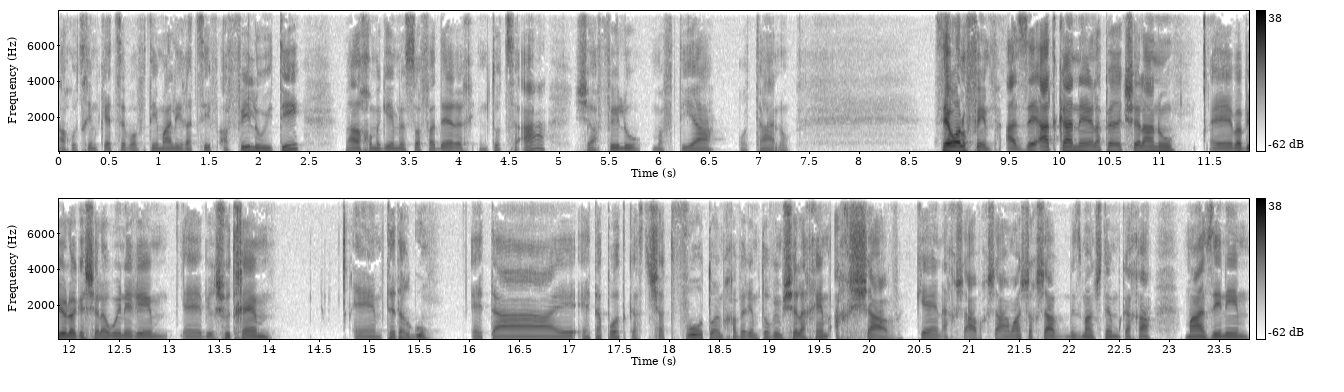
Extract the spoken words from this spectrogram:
אנחנו צריכים קצב אופטימלי רציף אפילו איטי, ואנחנו מגיעים לסוף הדרך עם תוצאה שאפילו מפתיעה אותנו. זהו אלופים, אז uh, עד כאן uh, לפרק שלנו uh, בביולוגיה של הווינרים. ברשותכם, תדרגו את, ה, את הפודקאסט, שתפו אותו עם חברים טובים שלכם עכשיו, כן, עכשיו, עכשיו, ממש עכשיו, בזמן שאתם ככה מאזינים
